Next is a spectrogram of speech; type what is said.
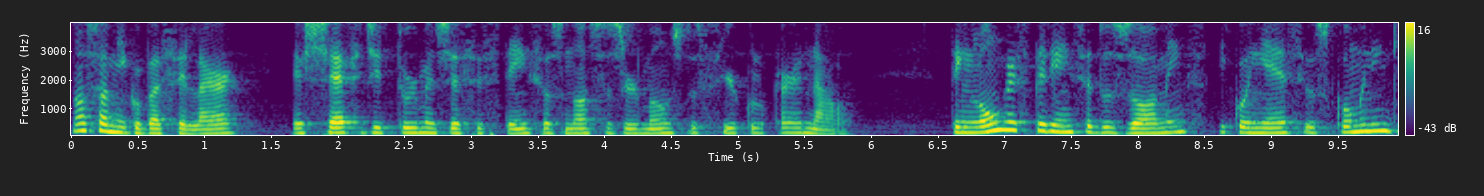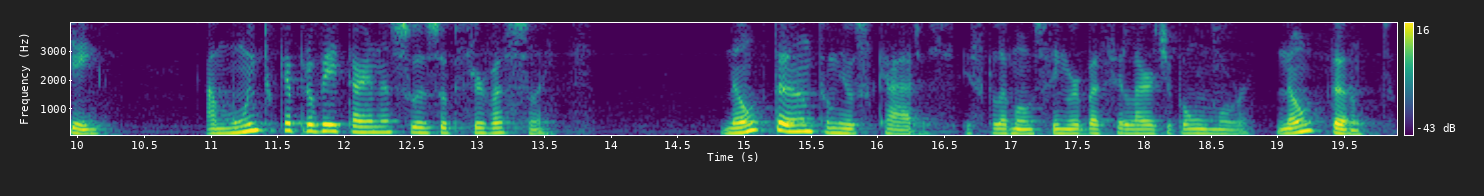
Nosso amigo Bacelar é chefe de turmas de assistência aos nossos irmãos do círculo carnal. Tem longa experiência dos homens e conhece-os como ninguém Há muito que aproveitar nas suas observações. Não tanto, meus caros, exclamou o senhor bacelar de bom humor. Não tanto.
